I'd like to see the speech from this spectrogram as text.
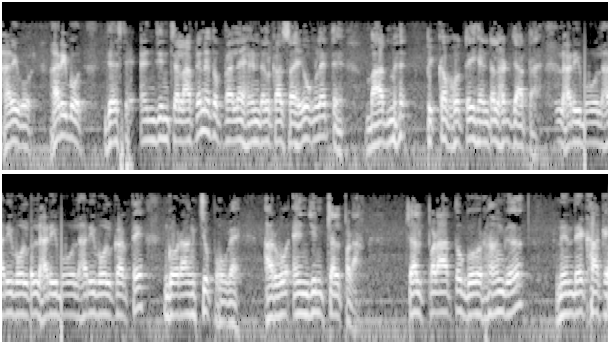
हरी बोल हरी बोल। जैसे इंजन चलाते ना तो पहले हैंडल का सहयोग लेते हैं। बाद में पिकअप होते ही हैंडल हट जाता है। हरी बोल हरी बोल हरी बोल हरी बोल करते गौरांग चुप हो गए। और वो इंजन चल पड़ा। चल पड़ा तो गौरांग ने देखा कि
